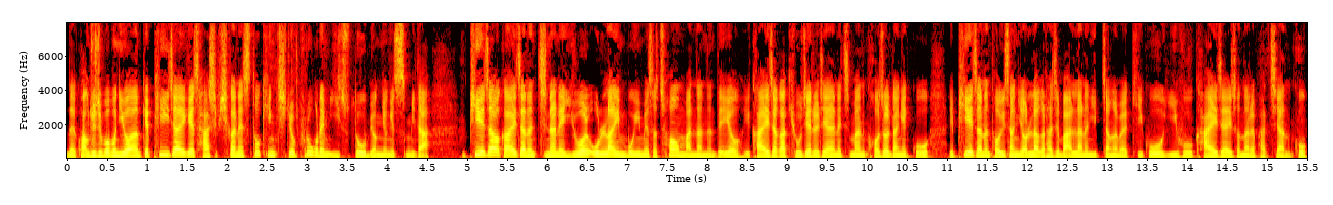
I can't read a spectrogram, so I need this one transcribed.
네, 광주지법은 이와 함께 피의자에게 40시간의 스토킹 치료 프로그램 이수도 명령했습니다. 피해자와 가해자는 지난해 6월 온라인 모임에서 처음 만났는데요. 이 가해자가 교제를 제안했지만 거절당했고 피해자는 더 이상 연락을 하지 말라는 입장을 밝히고 이후 가해자의 전화를 받지 않고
